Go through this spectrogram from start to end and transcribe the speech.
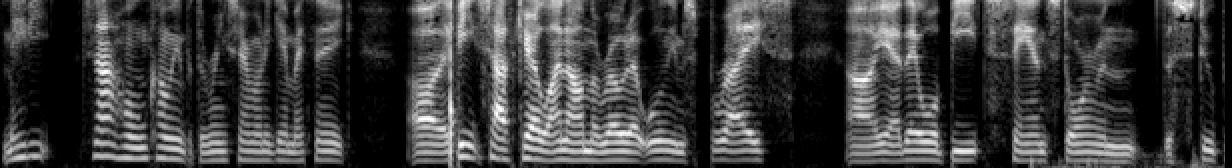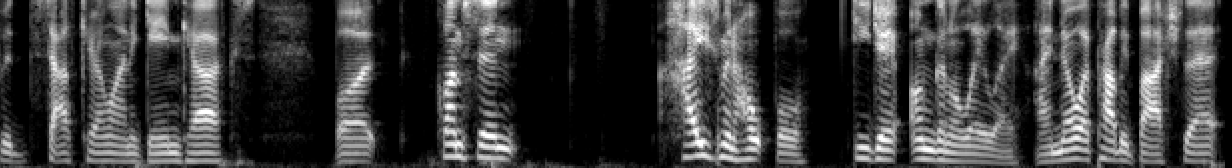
Maybe it's not homecoming, but the ring ceremony game, I think. Uh, they beat South Carolina on the road at Williams-Brice. Uh, yeah, they will beat Sandstorm and the stupid South Carolina Gamecocks. But Clemson, Heisman hopeful, DJ Uiagalelei. I know I probably botched that,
